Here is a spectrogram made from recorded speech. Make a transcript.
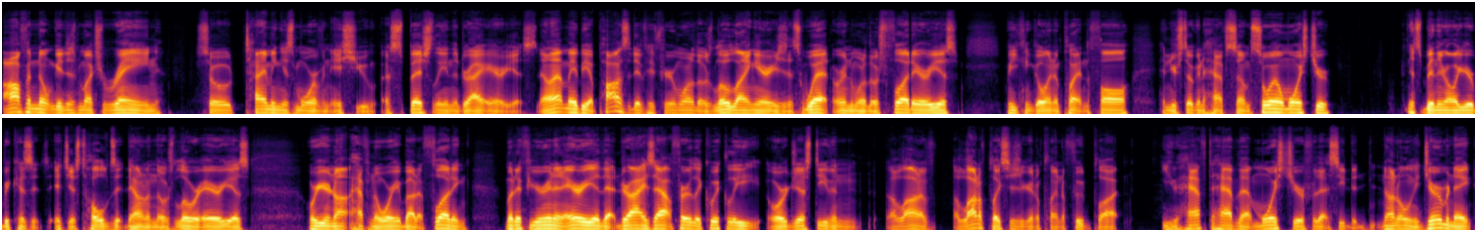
often don't get as much rain so timing is more of an issue, especially in the dry areas. Now that may be a positive if you're in one of those low-lying areas that's wet or in one of those flood areas where you can go in and plant in the fall and you're still going to have some soil moisture that's been there all year because it, it just holds it down in those lower areas or you're not having to worry about it flooding. But if you're in an area that dries out fairly quickly or just even a lot of a lot of places you're going to plant a food plot you have to have that moisture for that seed to not only germinate,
